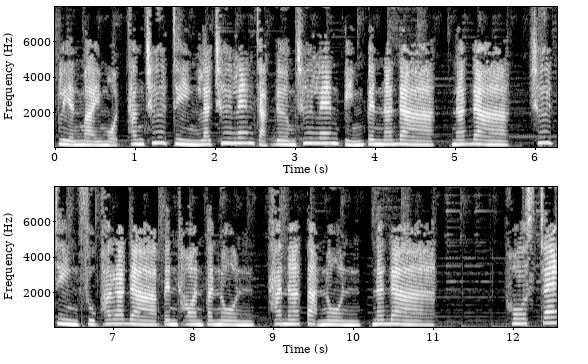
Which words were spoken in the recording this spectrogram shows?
เปลี่ยนใหม่หมดทั้งชื่อจริงและชื่อเล่นจากเดิมชื่อเล่นปิงเป็นนดานดา ชื่อจริงสุภรดาเป็นทรตนนธนตะนนนดา โพสต์แจ้ง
